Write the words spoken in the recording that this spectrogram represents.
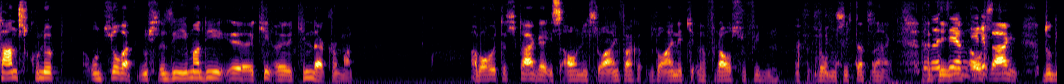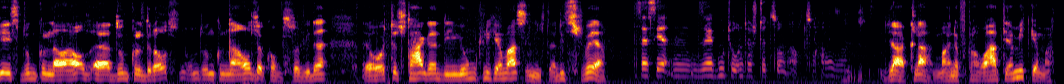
Tanzclub und sowas musste sie immer die äh, äh, Kinder kümmern. Aber heutzutage ist auch nicht so einfach, so eine äh, Frau zu finden. So muss ich das sagen. Das die wird auch sagen, du gehst dunkel, nach Hause, dunkel draußen und dunkel nach Hause kommst du wieder. Heutzutage, die Jugendlichen weiß ich nicht, das ist schwer. Das heißt, Sie hatten sehr gute Unterstützung auch zu Hause. Ja, klar, meine Frau hat ja mitgemacht.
